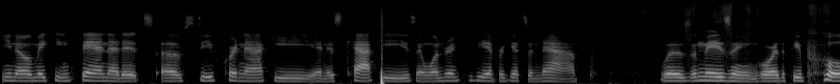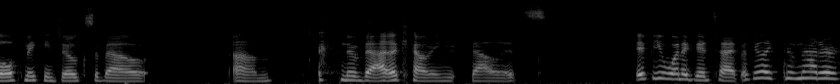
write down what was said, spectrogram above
you know, making fan edits of Steve Kornacki and his khakis and wondering if he ever gets a nap was amazing. Or the people making jokes about um, Nevada counting ballots. If you want a good time, I feel like no matter,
